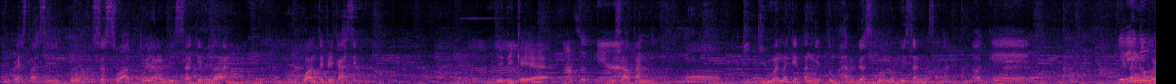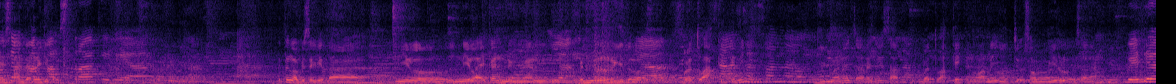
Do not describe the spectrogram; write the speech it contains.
Investasi itu sesuatu yang bisa kita kuantifikasi. Jadi kayak maksudnya? misalkan gi- gimana kita ngitung harga sebuah lukisan misalnya? Oke jadi Kita itu nggak punya standarnya gitu. abstrak gitu ya? Itu nggak bisa kita nil- nilaikan dengan Iya. bener gitu loh. Iya. batu akik ini personal. gimana caranya saat batu akik yang warna hijau sama biru misalnya? Beda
